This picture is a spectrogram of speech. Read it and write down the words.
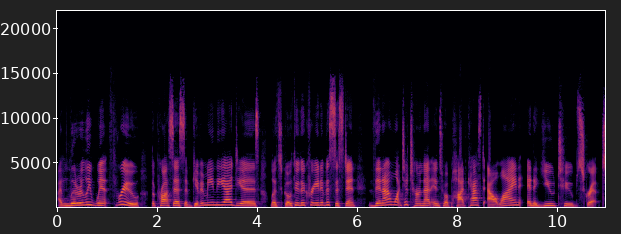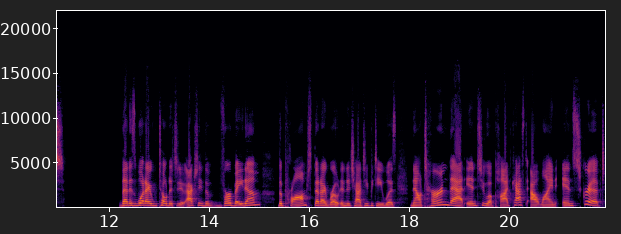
I literally went through the process of giving me the ideas. Let's go through the creative assistant. Then I want to turn that into a podcast outline and a YouTube script. That is what I told it to do. Actually, the verbatim, the prompt that I wrote into ChatGPT was now turn that into a podcast outline and script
